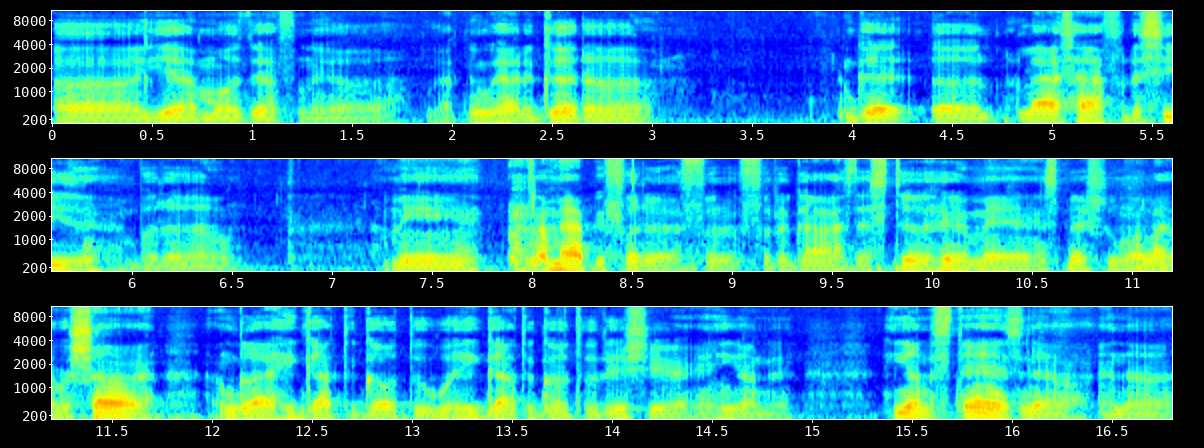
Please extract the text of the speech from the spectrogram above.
Uh, yeah, most definitely. Uh, I think we had a good, uh, good uh, last half of the season. But uh, I mean, I'm happy for the for the for the guys that's still here, man. Especially one like Rashaan. I'm glad he got to go through what he got to go through this year, and he under he understands now. And uh,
